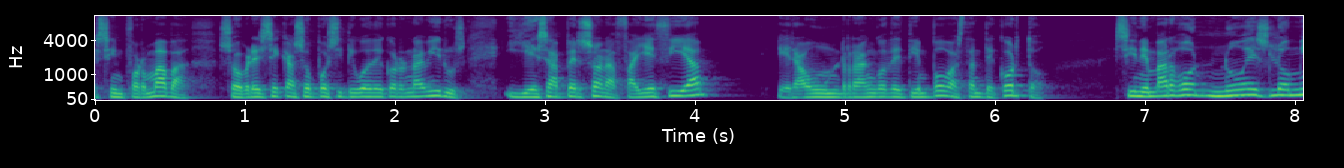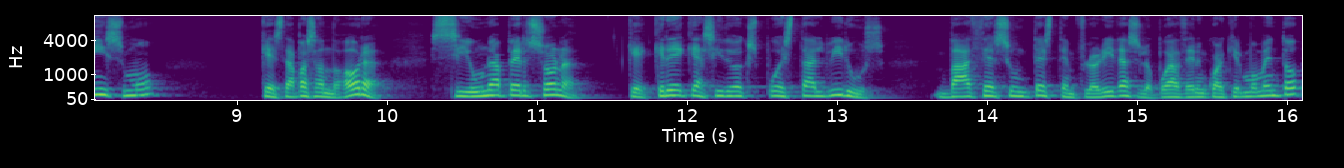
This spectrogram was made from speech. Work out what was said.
se, informaba sobre ese caso positivo de coronavirus y esa persona fallecía era un rango de tiempo bastante corto. Sin embargo, no es lo mismo que está pasando ahora. Si una persona que cree que ha sido expuesta al virus va a hacerse un test en Florida, se lo puede hacer en cualquier momento,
